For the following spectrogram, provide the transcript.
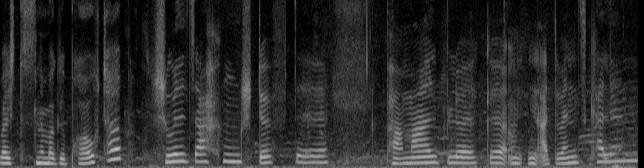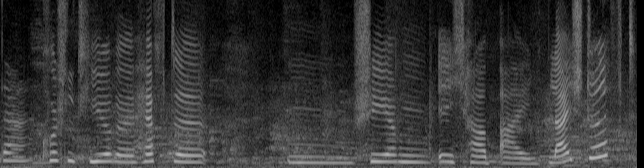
weil ich das nicht mehr gebraucht habe. Schulsachen, Stifte, paar Malblöcke und einen Adventskalender. Kuscheltiere, Hefte, mm, Scheren. Ich habe ein Bleistift,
